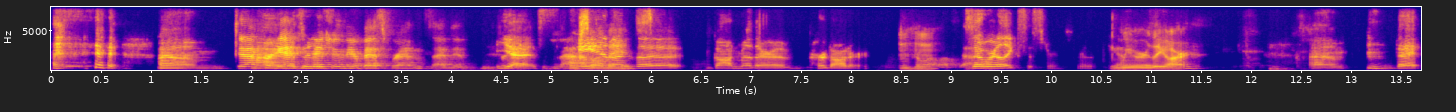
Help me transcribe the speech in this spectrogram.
um, did I forget to mention is, they're best friends? I did. Yes, and I'm the godmother of her daughter. Mm-hmm. So we're like sisters. Yeah. We really are. Um, but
